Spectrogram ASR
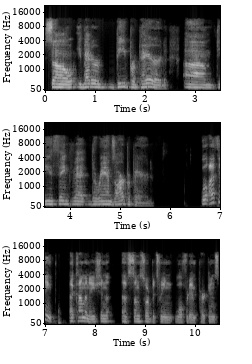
So you better be prepared. Um, do you think that the Rams are prepared? Well, I think a combination of some sort between Wolford and Perkins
